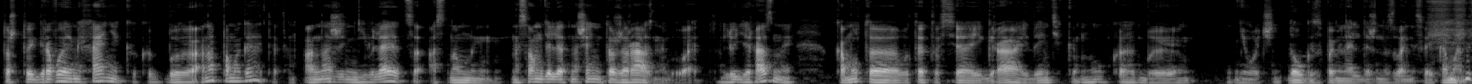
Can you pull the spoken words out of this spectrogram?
То, что игровая механика, как бы, она помогает этому. Она же не является основным. На самом деле отношения тоже разные бывают. Люди разные. Кому-то вот эта вся игра, идентика, ну, как бы не очень долго запоминали даже название своей команды.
